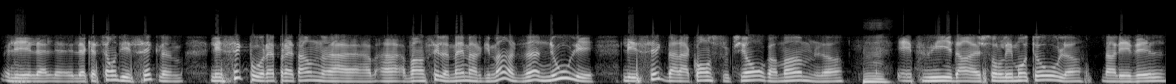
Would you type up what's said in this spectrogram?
Les, la, question des cycles, les cycles pourraient prétendre à, avancer le même argument en disant nous les les cycles dans la construction comme hommes là, hmm. et puis dans sur les motos là, dans les villes,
